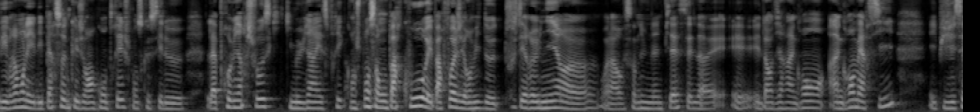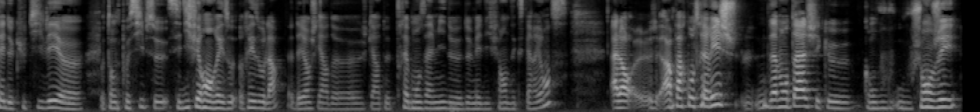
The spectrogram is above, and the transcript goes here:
Et vraiment les, les personnes que j'ai rencontrées, je pense que c'est la première chose qui, qui, me vient à l'esprit quand je pense à mon parcours. Et parfois, j'ai envie de tous les réunir, euh, voilà, au sein d'une même pièce et, et, et, leur dire un grand, un grand merci. Et puis j'essaye de cultiver euh, autant que possible ce, ces différents réseaux, réseaux-là. D'ailleurs, je garde, je garde de très bons amis de, de mes différentes expériences. Alors, euh, un parcours très riche, l'avantage c'est que quand vous, vous, changez,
